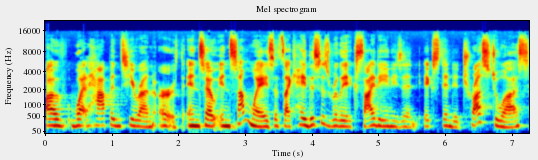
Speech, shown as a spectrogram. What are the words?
of what happens here on earth. And so, in some ways, it's like, hey, this is really exciting. He's an extended trust to us.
